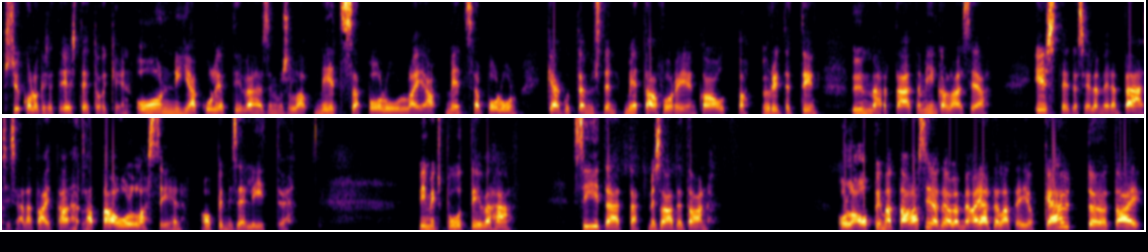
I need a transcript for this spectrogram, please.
psykologiset esteet oikein on ja kuljettiin vähän semmoisella metsäpolulla ja metsäpolun ikään kuin tämmöisten metaforien kautta yritettiin ymmärtää, että minkälaisia esteitä siellä meidän pään sisällä taitaa, saattaa olla siihen oppimiseen liittyen. Viimeksi puhuttiin vähän siitä, että me saatetaan olla oppimatta asioita, joilla me ajatellaan, että ei ole käyttöä, tai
